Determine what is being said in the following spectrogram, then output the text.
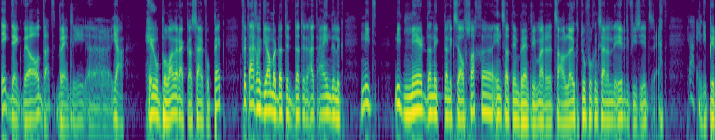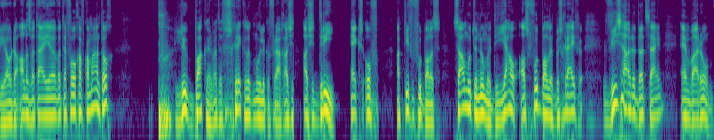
Ik denk wel dat Bradley, eh, ja, heel belangrijk kan zijn voor PEC. Ik vind het eigenlijk jammer dat er, dat er uiteindelijk niet, niet meer dan ik, dan ik zelf zag eh, in zat in Bradley. Maar het zou een leuke toevoeging zijn aan de Eredivisie. Het is echt, ja, in die periode alles wat hij, eh, wat hij voorgaf kwam aan, toch? Luc Bakker, wat een verschrikkelijk moeilijke vraag. Als je, als je drie ex- of actieve voetballers zou moeten noemen die jou als voetballer beschrijven, wie zouden dat zijn en waarom?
